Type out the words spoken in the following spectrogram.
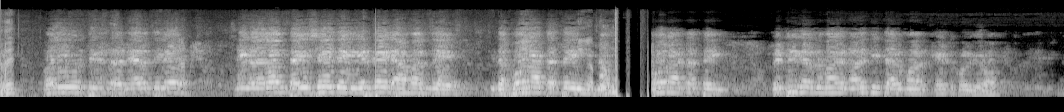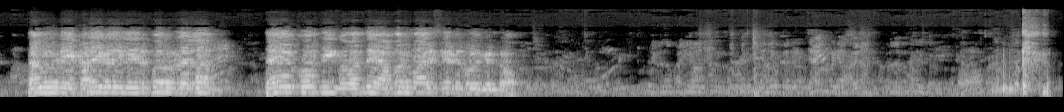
அடுத்தது வலியுறுத்துகின்ற நேரத்திலே நீங்கள் எல்லாம் தயவு செய்து இயற்கையில் அமர்ந்து இந்த போராட்டத்தை போராட்டத்தை வெற்றிகரமாக நடத்தி தருமாறு கேட்டுக்கொள்கிறோம் தங்களுடைய கடைகளில் இருப்பவர்கள் எல்லாம் தயவு கோர்த்து இங்கு வந்து அமருமாறு கேட்டுக்கொள்கின்றோம் Thank you.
